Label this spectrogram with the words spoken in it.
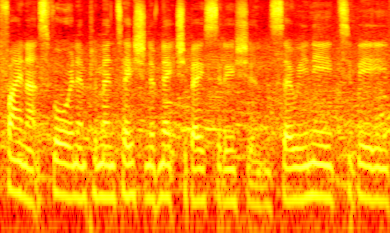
finance for an implementation of nature-based solutions so we need to be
